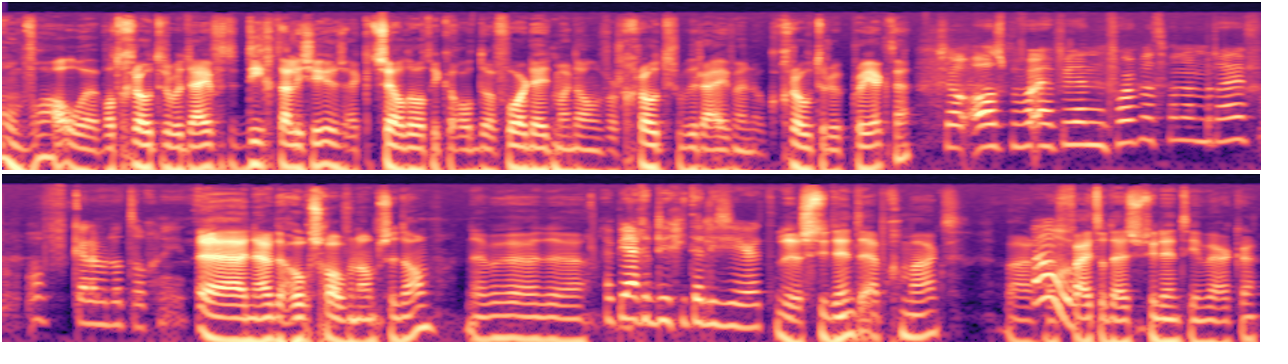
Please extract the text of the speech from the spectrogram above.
Om vooral eh, wat grotere bedrijven te digitaliseren. Dus eigenlijk hetzelfde wat ik al daarvoor deed, maar dan voor grotere bedrijven en ook grotere projecten. Zoals, heb je een voorbeeld van een bedrijf? Of kennen we dat toch niet? Eh nou, de Hogeschool van Amsterdam. Daar hebben we de, Heb jij gedigitaliseerd? de studenten-app gemaakt. Waar eh, Oh. 50.000 studenten in werken.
